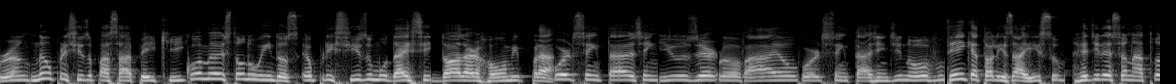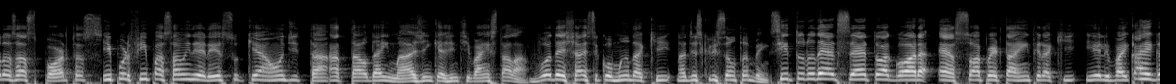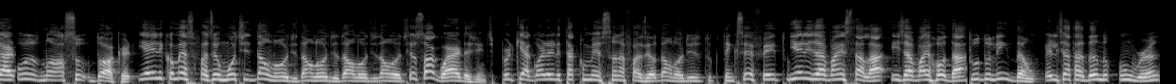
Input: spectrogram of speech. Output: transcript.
run, não preciso passar a API key. Como eu estou no Windows, eu preciso mudar esse dollar $home para porcentagem user profile, porcentagem de novo. Tem que atualizar isso, redirecionar selecionar todas as portas e por fim passar o endereço que é onde está a tal da imagem que a gente vai instalar. Vou deixar esse comando aqui na descrição também. Se tudo der certo agora é só apertar Enter aqui e ele vai carregar o nosso Docker. E aí ele começa a fazer um monte de download, download, download, download. Você só aguarda, gente, porque agora ele está começando a fazer o download tudo que tem que ser feito e ele já vai instalar e já vai rodar tudo lindão. Ele já está dando um run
